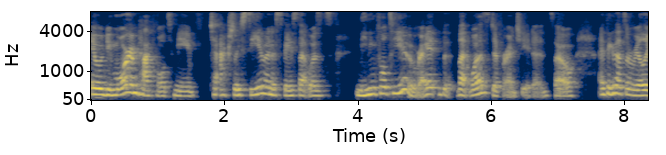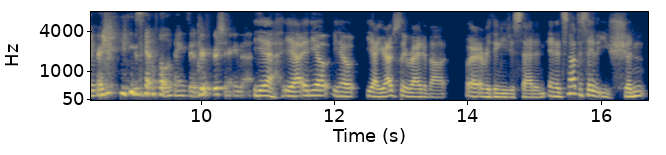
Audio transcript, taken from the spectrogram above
It would be more impactful to me to actually see you in a space that was meaningful to you right? That, that was differentiated. So i think that's a really great example. Thanks andrew for sharing that. Yeah yeah. And you know you know yeah you're absolutely right about uh, everything you just said. And, and it's not to say that you shouldn't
